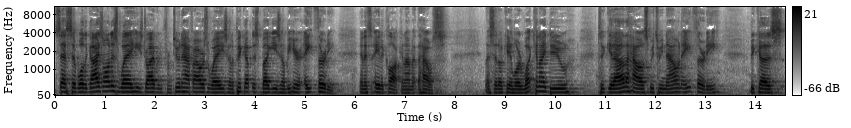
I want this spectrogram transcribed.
Seth said, well, the guy's on his way. He's driving from two and a half hours away. He's going to pick up this buggy. He's going to be here at 8.30, and it's 8 o'clock, and I'm at the house. And I said, okay, Lord, what can I do to get out of the house between now and 8.30? Because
